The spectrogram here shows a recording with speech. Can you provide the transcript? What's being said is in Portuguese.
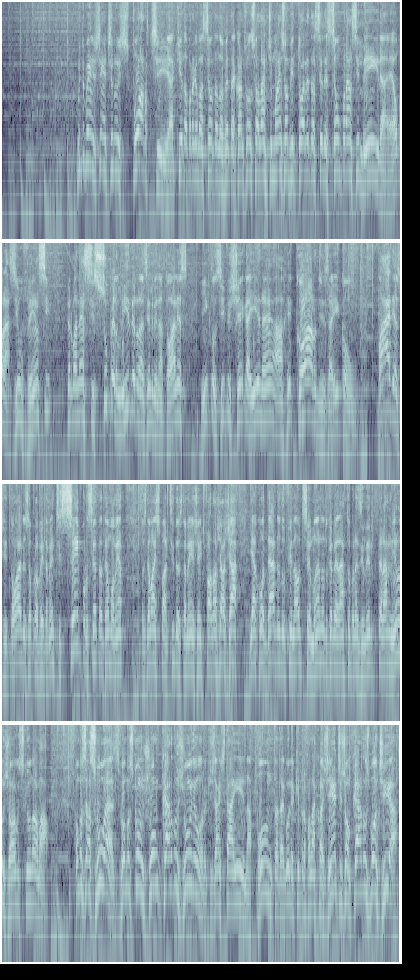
Muito bem, gente, no esporte, aqui na programação da 94, vamos falar de mais uma vitória da seleção brasileira. É, o Brasil vence, permanece super líder nas eliminatórias, e inclusive chega aí, né, a recordes aí com várias vitórias, aproveitamento de 100% até o momento. As demais partidas também a gente fala já já. E a rodada do final de semana do Campeonato Brasileiro que terá menos jogos que o normal. Vamos às ruas, vamos com João Carlos Júnior, que já está aí na ponta da agulha aqui para falar com a gente. João Carlos, bom dia.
